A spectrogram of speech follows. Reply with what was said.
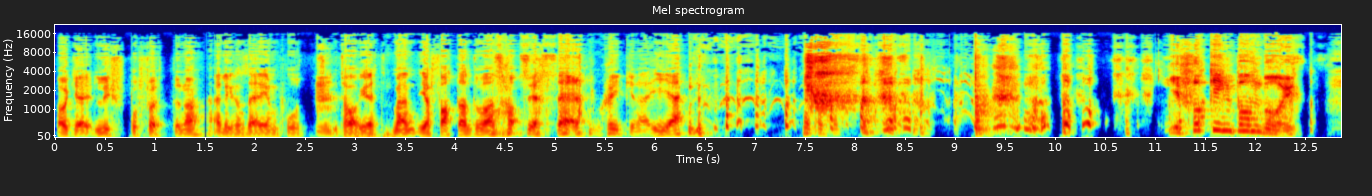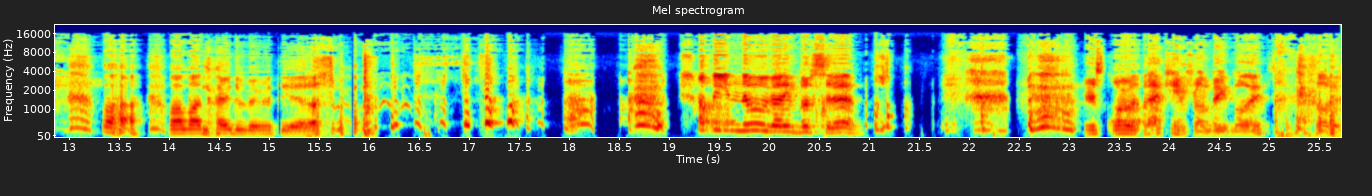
okej, lyft på fötterna. Eller liksom så här en fot i taget. Men jag fattade inte vad han sa så jag särade på skinkorna igen. You fucking bombboy! Och han, och han bara, nej du behöver inte göra så. Han fick nog av din bussröv. Here's where that came from big boy. Sa du.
